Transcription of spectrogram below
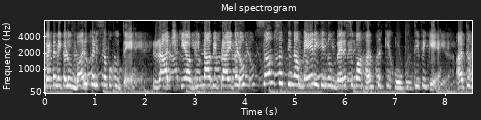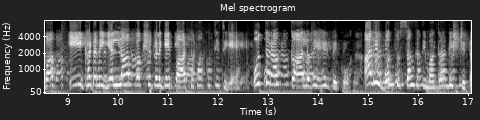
ಘಟನೆಗಳು ಮರುಕಳಿಸಬಹುದೇ? ರಾಜಕೀಯ ಭಿನ್ನಾಭಿಪ್ರಾಯಗಳು ಸಂಸತ್ತಿನ ಮೇರೆಯನ್ನು ಮೆರೆಸುವ ಹಂತಕ್ಕೆ ಹೋಗುತ್ತಿವೆಯೇ? ಅಥವಾ ಈ ಘಟನೆ ಎಲ್ಲಾ ಪಕ್ಷಗಳಿಗೆ ಪಾಠವಾಗುತ್ತಿದೆಯೇ? ಉತ್ತರ ಕಾಲವೇ ಹೇಳಬೇಕು. ಆದ್ರೆ ಒಂದು ಸಂಗತಿ ಮಾತ್ರ ನಿಶ್ಚಿತ.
